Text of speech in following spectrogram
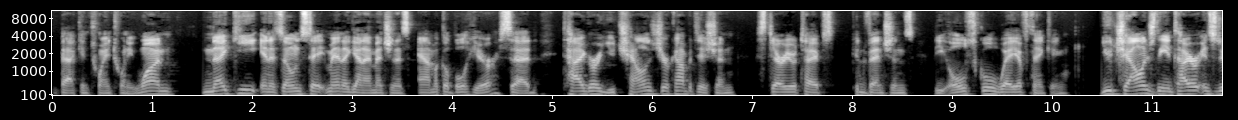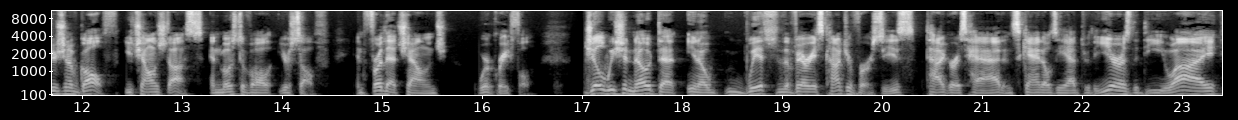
back in 2021. Nike, in its own statement, again, I mentioned it's amicable here, said, Tiger, you challenged your competition, stereotypes, conventions, the old school way of thinking. You challenged the entire institution of golf. You challenged us, and most of all, yourself. And for that challenge, we're grateful. Jill, we should note that, you know, with the various controversies Tiger has had and scandals he had through the years, the DUI,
